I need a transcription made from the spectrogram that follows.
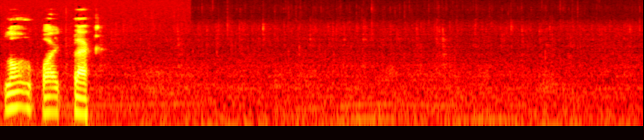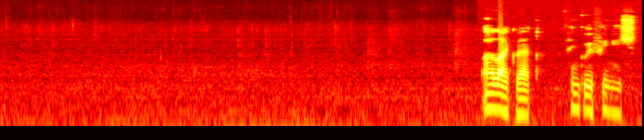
long white black I like that. I think we finished.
